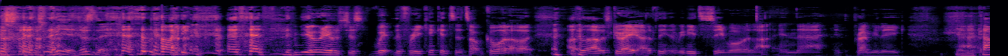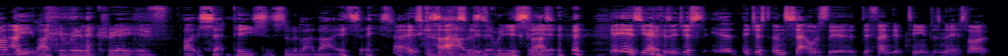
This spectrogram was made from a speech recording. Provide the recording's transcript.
it's, it's weird, doesn't it? like, and then the Muriel's just whipped the free kick into the top corner. I thought that was great. I think we need to see more of that in uh, in the Premier League. Yeah, you Um, can't and- beat like a really creative like set piece or something like that. It's it's, Uh, it's bizarre, class. isn't It's- it, when you see class. it? It is, yeah, because it just it, it just unsettles the defensive team, doesn't it? It's like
